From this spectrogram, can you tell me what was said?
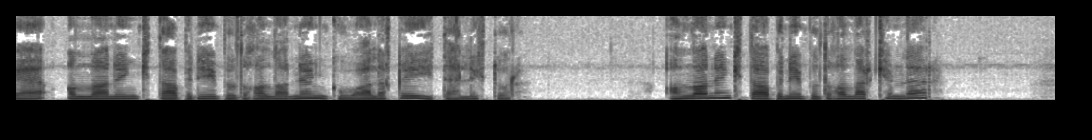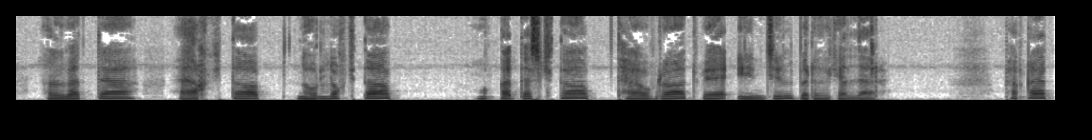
вә Алланың китабыны білдіғаларының гуалықы етәрлік тұр. Алланың китабыны білдіғалар кемлер? Әлбәтті, әх китап, nurluq kitob muqaddas kitob Tevrat və İncil verilənlər Faqat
